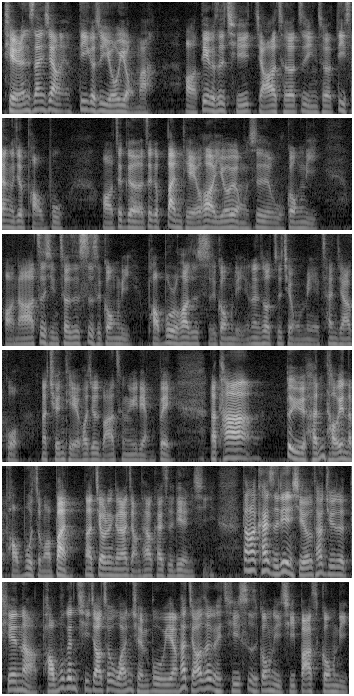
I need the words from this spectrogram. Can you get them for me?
铁人三项第一个是游泳嘛，哦，第二个是骑脚踏车、自行车，第三个就跑步，哦，这个这个半铁的话，游泳是五公里，哦，那自行车是四十公里，跑步的话是十公里，那时候之前我们也参加过。那全铁的话，就是把它乘以两倍。那他对于很讨厌的跑步怎么办？那教练跟他讲，他要开始练习。当他开始练习的时候，他觉得天哪，跑步跟骑脚车完全不一样。他脚踏车可以骑四十公里，骑八十公里，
